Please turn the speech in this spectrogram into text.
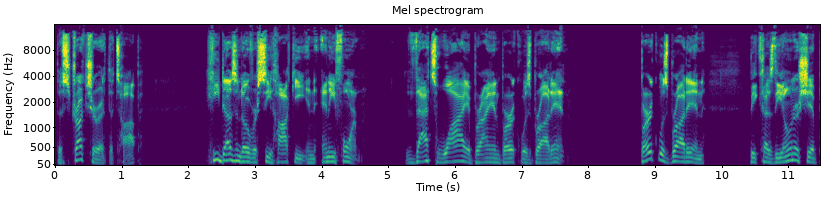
the structure at the top, he doesn't oversee hockey in any form. That's why Brian Burke was brought in. Burke was brought in because the ownership,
